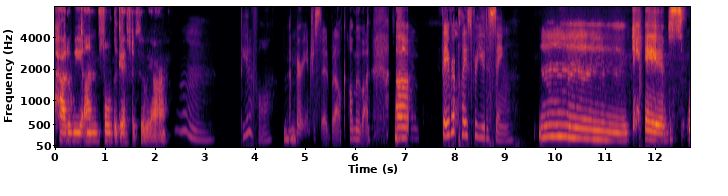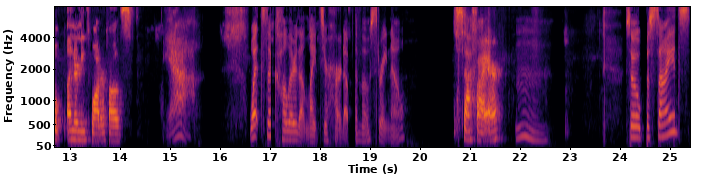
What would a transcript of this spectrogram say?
how do we unfold the gift of who we are? Mm. Beautiful. Mm-hmm. I'm very interested, but I'll I'll move on. Um, favorite place for you to sing? Mm, caves underneath waterfalls. Yeah. What's the color that lights your heart up the most right now? Sapphire. Mm. So, besides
